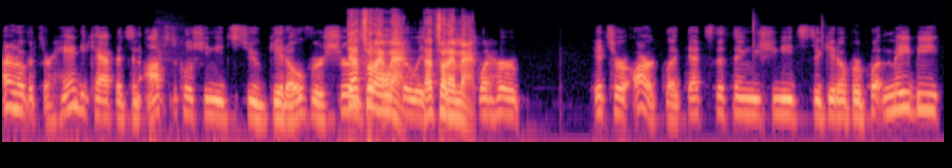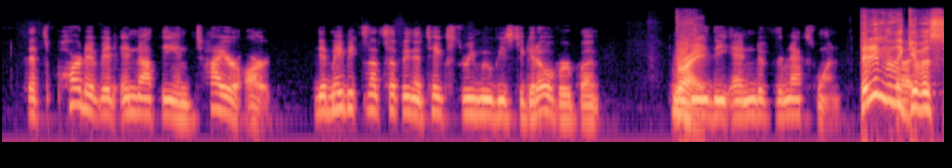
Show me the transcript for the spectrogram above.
I don't know if it's her handicap. It's an obstacle she needs to get over. Sure. That's what I meant. That's what I meant. What her. It's her arc. Like that's the thing she needs to get over. But maybe that's part of it and not the entire arc. That maybe it's not something that takes three movies to get over, but maybe Right. the end of the next one. they didn't really But- give us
